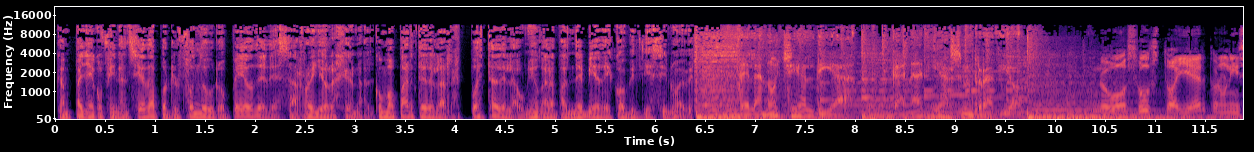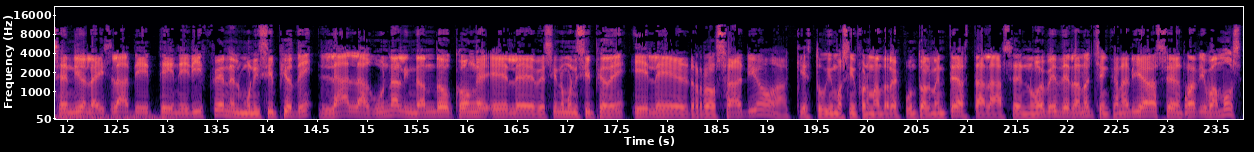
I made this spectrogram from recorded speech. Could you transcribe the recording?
Campaña cofinanciada por el Fondo Europeo de Desarrollo Regional, como parte de la respuesta de la Unión a la pandemia de COVID-19. De la noche al día, Canarias Radio. Nuevo susto ayer con un incendio en la isla de Tenerife, en el municipio de La Laguna, lindando con el eh, vecino municipio de El Rosario. Aquí estuvimos informándoles puntualmente hasta las eh, nueve de la noche en Canarias en Radio. Vamos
